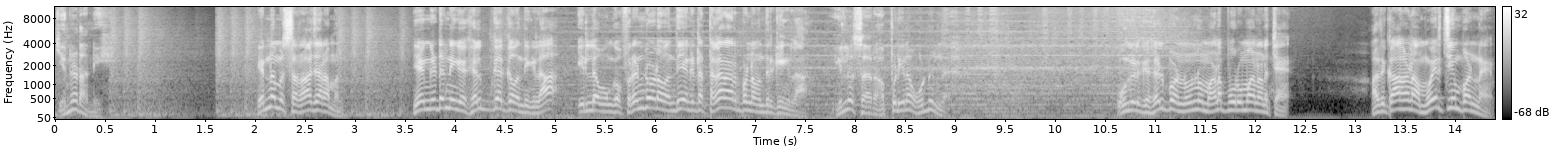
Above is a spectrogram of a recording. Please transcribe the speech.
என்னடா நீ? என்ன மிஸ்டர் ராஜாராமன்? என்கிட்ட நீங்க ஹெல்ப் கேட்க வந்தீங்களா? இல்ல உங்க ஃப்ரெண்டோட வந்து என்கிட்ட தகராறு பண்ண வந்திருக்கீங்களா? இல்லை சார் அப்படிலாம் ஒன்றும் இல்லை உங்களுக்கு ஹெல்ப் பண்ணணும்னு மனப்பூர்வமா நினைச்சேன். அதுக்காக நான் முயற்சியும் பண்ணேன்.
